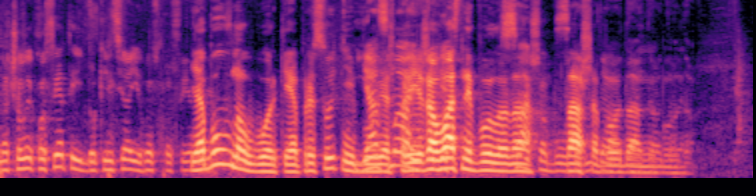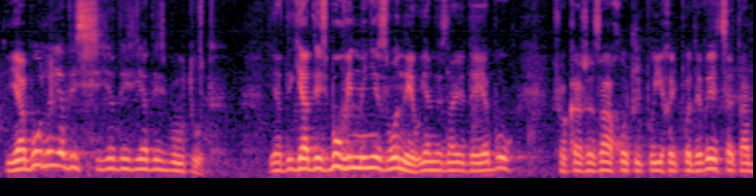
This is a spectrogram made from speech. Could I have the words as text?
Почали косити і до кінця його скосили. Я був на уборці, я присутній був, я, ж знаю, приїжджав, тоді вас не було. Саша був. Саша там, був, да, не було. Я був, ну я десь, я десь, я десь був тут. Я, я десь був, він мені дзвонив. Я не знаю, де я був. Що каже, за хочуть поїхати подивитися там.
